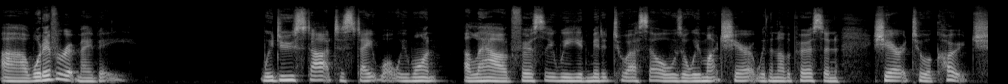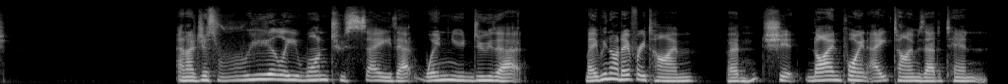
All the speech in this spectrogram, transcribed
uh, whatever it may be. We do start to state what we want aloud. Firstly, we admit it to ourselves, or we might share it with another person, share it to a coach. And I just really want to say that when you do that, Maybe not every time, but shit, 9.8 times out of 10,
